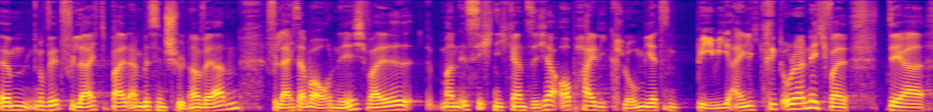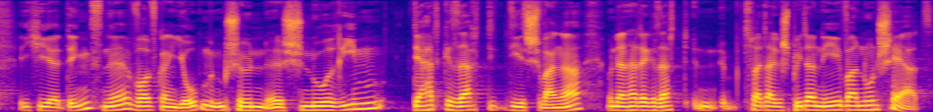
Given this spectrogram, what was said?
ähm, wird vielleicht bald ein bisschen schöner werden, vielleicht aber auch nicht, weil man ist sich nicht ganz sicher, ob Heidi Klum jetzt ein Baby eigentlich kriegt oder nicht, weil der hier Dings, ne, Wolfgang Job mit einem schönen äh, Schnurriemen, der hat gesagt, die, die ist schwanger und dann hat er gesagt, zwei Tage später, nee, war nur ein Scherz.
